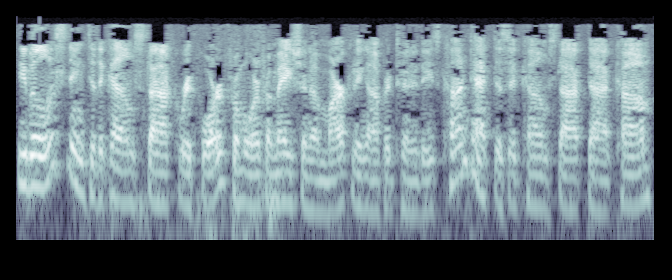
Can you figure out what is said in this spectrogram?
You've been listening to the Commstock Report. For more information on marketing opportunities, contact us at Commstock.com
